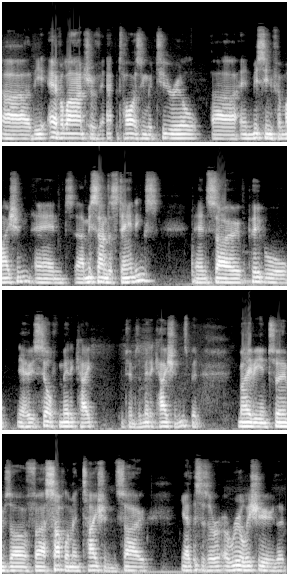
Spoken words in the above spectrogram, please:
uh, the avalanche of advertising material uh, and misinformation and uh, misunderstandings. And so people you know, who self medicate in terms of medications, but maybe in terms of uh, supplementation. So, you know, this is a, a, real issue that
